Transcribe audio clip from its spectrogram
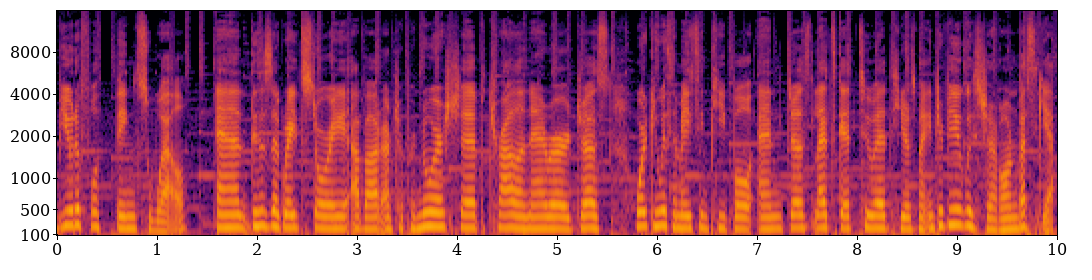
beautiful things well. And this is a great story about entrepreneurship, trial and error, just working with amazing people, and just let's get to it. Here's my interview with Jérôme Baquiast.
